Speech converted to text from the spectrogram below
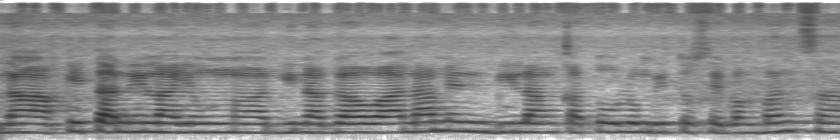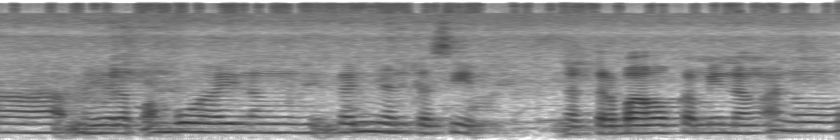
nakita nila yung mga ginagawa namin bilang katulong dito sa ibang bansa. Mahirap ang buhay ng ganyan kasi nagtrabaho kami ng ano.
